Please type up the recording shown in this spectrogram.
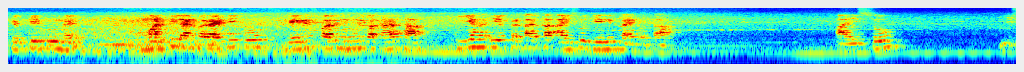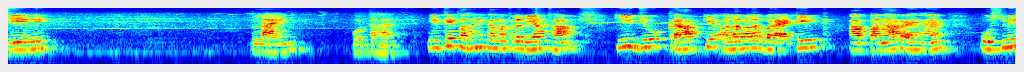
1952 में मल्टी लाइन वैरायटी को देने से पहले उन्होंने बताया था कि यह एक प्रकार का आइसोजेनिक लाइन होता। आइसोजेनिक लाइन होता है। इनके कहने का मतलब यह था कि जो क्राफ्ट के अलग अलग वैरायटी आप बना रहे हैं उसमें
